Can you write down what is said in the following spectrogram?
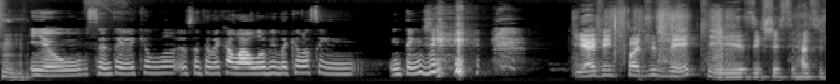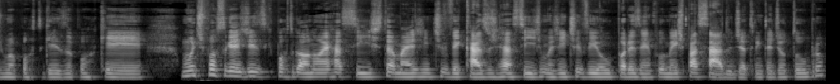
e eu sentei aquilo, eu sentei naquela aula ouvindo aquilo assim, entendi. E a gente pode ver que existe esse racismo à portuguesa, porque muitos portugueses dizem que Portugal não é racista, mas a gente vê casos de racismo. A gente viu, por exemplo, mês passado, dia 30 de outubro,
